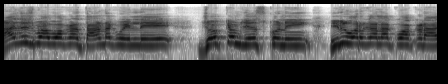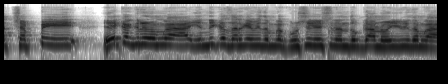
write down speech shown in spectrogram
రాజేష్ బాబు అక్కడ తాండకు వెళ్ళి జోక్యం చేసుకొని ఇరు వర్గాలకు అక్కడ చెప్పి ఏకగ్రీవంగా ఎన్నిక జరిగే విధంగా కృషి చేసినందుకు గాను ఈ విధంగా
